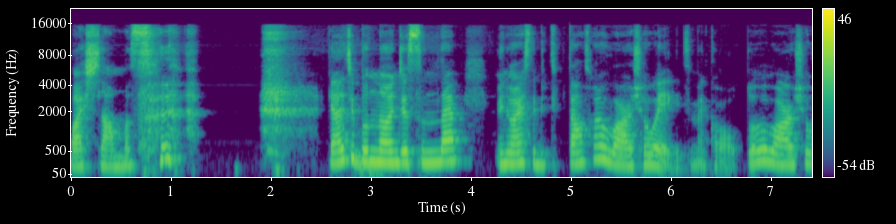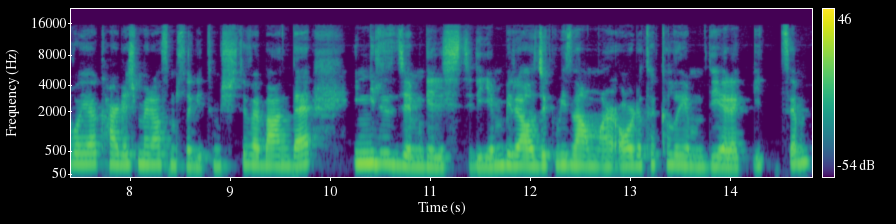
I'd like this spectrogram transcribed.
başlanması. Gerçi bunun öncesinde üniversite bittikten sonra Varşova'ya gitmek oldu. Varşova'ya kardeşim Erasmus'a gitmişti ve ben de İngilizcemi geliştireyim, birazcık vizem var, orada takılayım diyerek gittim.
